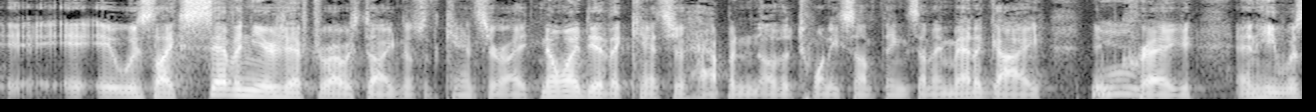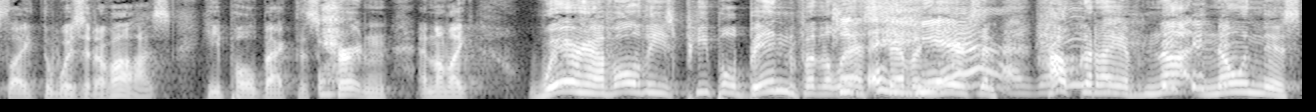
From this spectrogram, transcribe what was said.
it, it, was like seven years after I was diagnosed with cancer. I had no idea that cancer happened in other 20 somethings. And I met a guy named yeah. Craig, and he was like the Wizard of Oz. He pulled back this curtain, and I'm like, where have all these people been for the last seven yeah, years? And right? how could I have not known this?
